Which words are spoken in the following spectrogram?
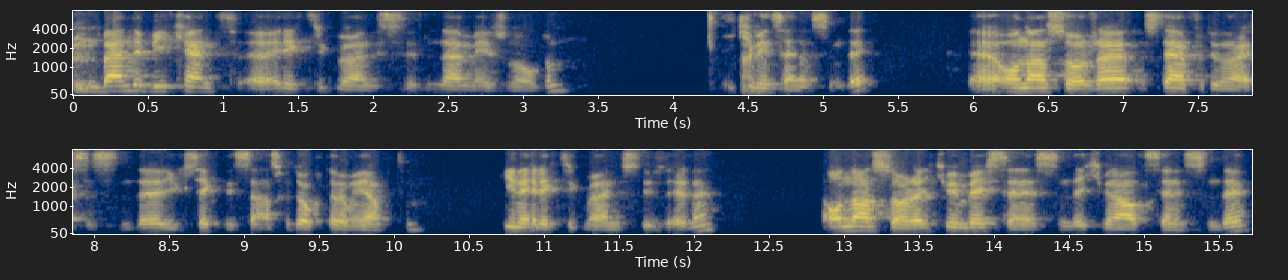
ben de Bilkent e, Elektrik Mühendisliğinden mezun oldum. 2000 evet. senesinde. Ee, ondan sonra Stanford Üniversitesi'nde yüksek lisans ve doktoramı yaptım. Yine elektrik mühendisliği üzerine. Ondan sonra 2005 senesinde, 2006 senesinde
